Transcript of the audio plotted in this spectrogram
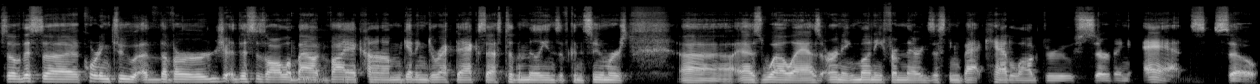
So this, uh, according to uh, The Verge, this is all about Viacom getting direct access to the millions of consumers, uh, as well as earning money from their existing back catalog through serving ads. So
